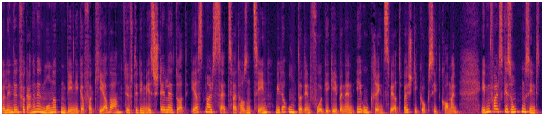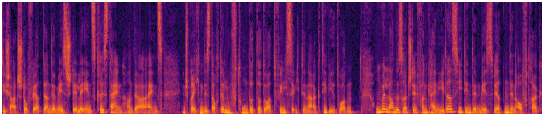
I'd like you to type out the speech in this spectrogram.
Weil in den vergangenen Monaten weniger Verkehr war, dürfte die Messstelle dort erstmals seit 2010 wieder unter den vorgegebenen EU-Grenzwert bei Stickoxid kommen. Ebenfalls gesunken sind die Schadstoffwerte an der Messstelle Enz-Christein an der A1. Entsprechend ist auch der Lufthunderter dort viel seltener aktiviert worden. Umweltlandesrat Stefan Kaineder sieht in den Messwerten den Auftrag,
